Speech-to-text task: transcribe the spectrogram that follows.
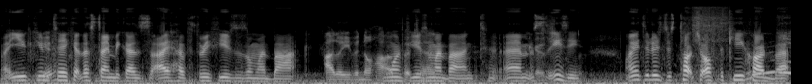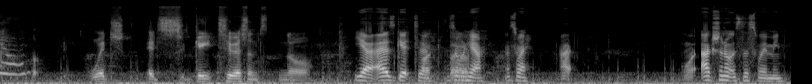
Right, you can Yeah. take it this time because I have three fuses on my back. I don't even know how One to put fuse on my back. Too. Um, it's easy. All you have to do is just touch it off the key card bit. Which it's gate two, isn't? No. Yeah, as get to. Back It's over here. This way. I, well, actually, no, it's this way. I mean,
